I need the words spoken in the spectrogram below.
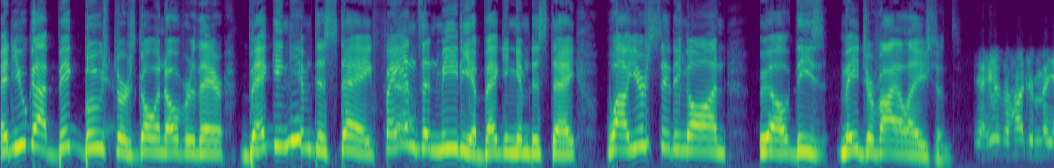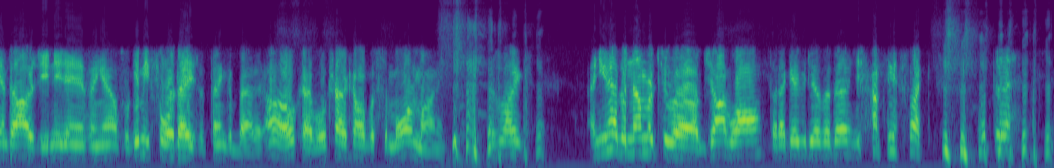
and you got big boosters going over there begging him to stay, fans and media begging him to stay, while you're sitting on, you know, these major violations. Yeah, here's a hundred million dollars. Do you need anything else? Well, give me four days to think about it. Oh, okay. We'll try to come up with some more money. it's like, and you have the number to uh, John Wall that I gave you the other day. I mean, it's like, what the?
